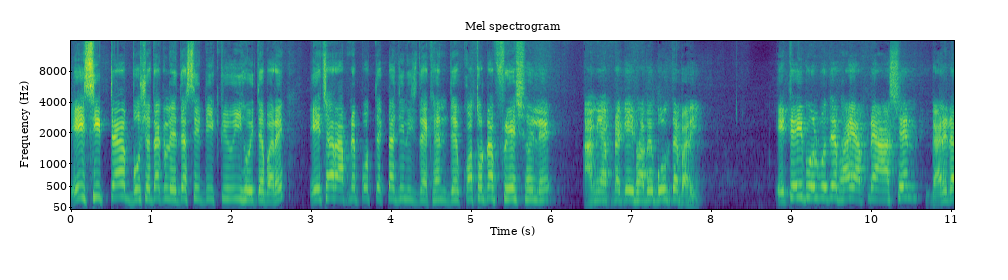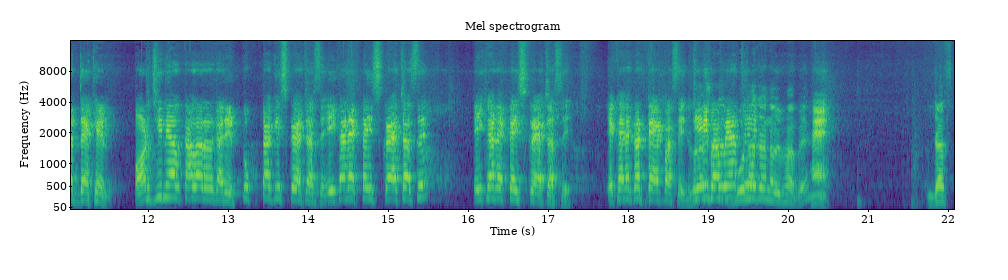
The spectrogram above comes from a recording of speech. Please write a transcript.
এই সিটটা বসে থাকলে লেদার সিট একটু ই হইতে পারে। এছাড়া আপনি প্রত্যেকটা জিনিস দেখেন যে কতটা ফ্রেশ হইলে আমি আপনাকে এইভাবে বলতে পারি। এটাই বলব যে ভাই আপনি আসেন গাড়িটা দেখেন। অরিজিনাল কালারের গাড়ি টুকটাক স্ক্র্যাচ আছে। এখানে একটা স্ক্র্যাচ আছে এখানে একটা স্ক্র্যাচ আছে। এখানে একটা ট্যাপ আছে। যেইভাবে বোঝা যায় না ওইভাবে। হ্যাঁ। জাস্ট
